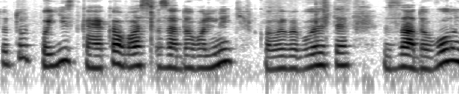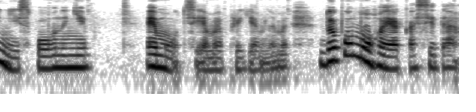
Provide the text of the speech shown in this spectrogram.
то тут поїздка, яка вас задовольнить, коли ви будете задоволені і сповнені емоціями приємними. Допомога якась іде.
